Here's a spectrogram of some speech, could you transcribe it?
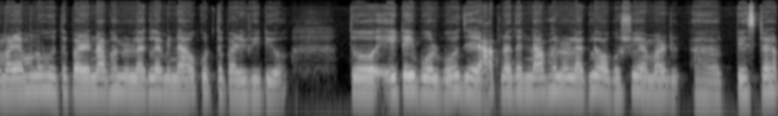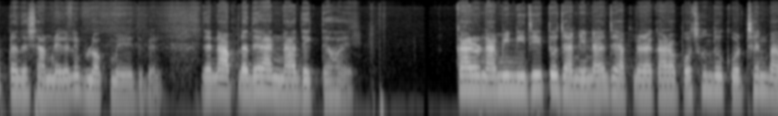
আমার এমনও হতে পারে না ভালো লাগলে আমি নাও করতে পারি ভিডিও তো এটাই বলব যে আপনাদের না ভালো লাগলে অবশ্যই আমার পেজটা আপনাদের সামনে গেলে ব্লক মেরে দেবেন, যেন আপনাদের আর না দেখতে হয়। কারণ আমি নিজেই তো জানি না যে আপনারা কারা পছন্দ করছেন বা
